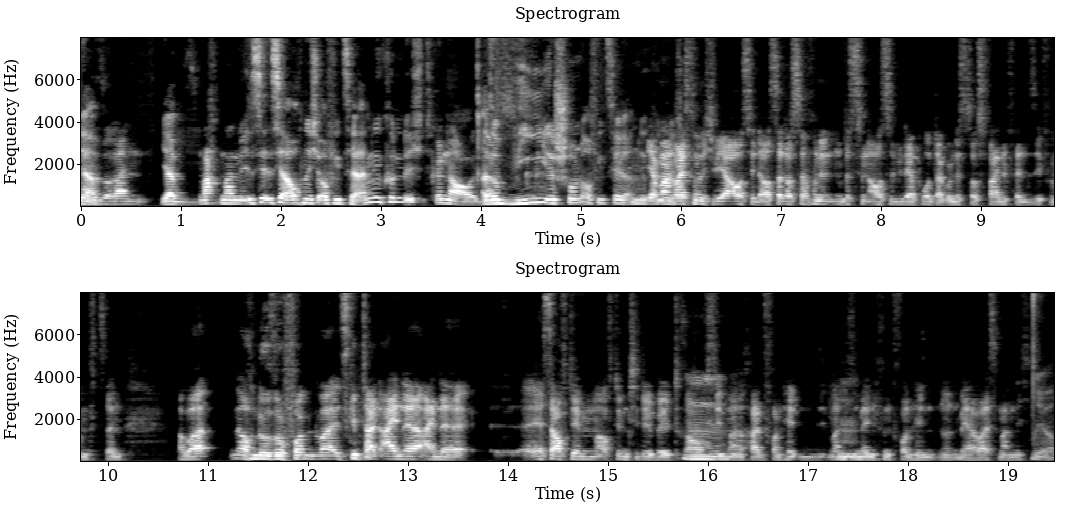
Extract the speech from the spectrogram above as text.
Ja. Also rein, Ja, das macht man nicht. ist, ist ja auch nicht offiziell angekündigt. genau. Also wie ist schon offiziell angekündigt. Ja, man weiß nur nicht, wie er aussieht, außer dass er von hinten ein bisschen aussieht wie der Protagonist aus Final Fantasy 15. Aber auch nur so von, weil es gibt halt eine, eine, er ist auf dem, auf dem Titelbild drauf, Mhm. sieht man halt von hinten, sieht man Mhm. diesen Menschen von hinten und mehr weiß man nicht. Ja.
